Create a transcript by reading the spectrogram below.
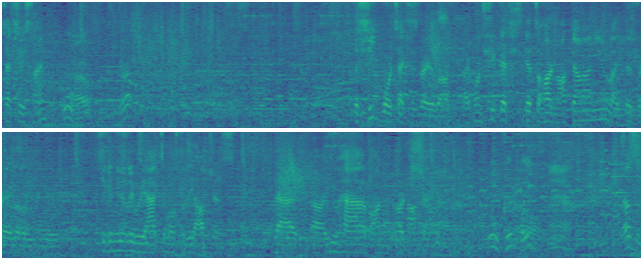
Tech chase time. Ooh. oh. The Sheik Vortex is very rough. Like when Sheik gets, gets a hard knockdown on you, like there's very little you can do. She can usually react to most of the options that uh, you have on hard knockdown. Ooh, good weight. Man. That was.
